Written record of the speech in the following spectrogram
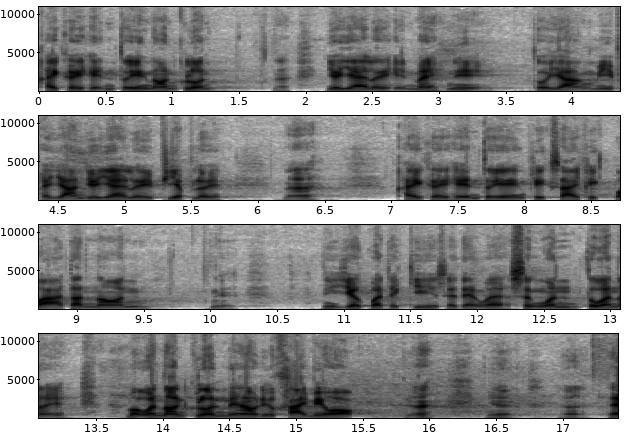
ใครเคยเห็นตัวเองนอนกลนนะเยอะแยะเลยเห็นไหมนี่ ตัวอย่างมีพยานเยอะแยะเลยเพียบเลยนะใครเคยเห็นตัวเองพลิกซ้ายพลิกขวาตอนนอน นี่เยอะกว่าตะกี้แสดงว่าสงวนตัวหน่อย บอกว่านอนกลนไม่เอาเดี๋ยวขายไม่ออกนะแต่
